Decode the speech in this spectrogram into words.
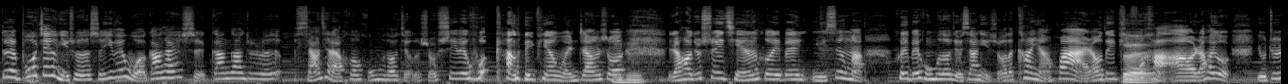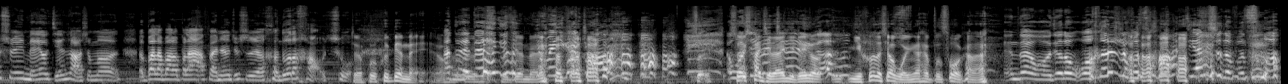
对，不过这个你说的是，因为我刚开始刚刚就是想起来喝红葡萄酒的时候，是因为我看了一篇文章说，然后就睡前喝一杯，女性嘛，喝一杯红葡萄酒，像你说的抗氧化，然后对皮肤好，然后有有助于睡眠，又减少什么巴拉巴拉巴拉，反正就是很多的好处。对，会会变美啊！对对，会变美。被你看穿了。所以所以看起来你这个你喝的效果应该还不错，看来。嗯，对，我觉得我喝的是不错，坚持的不错。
